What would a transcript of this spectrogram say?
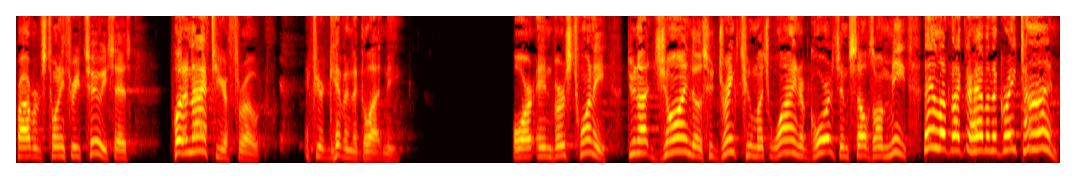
Proverbs 23 2, he says, Put a knife to your throat if you're given to gluttony. Or in verse 20, do not join those who drink too much wine or gorge themselves on meat. They look like they're having a great time.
